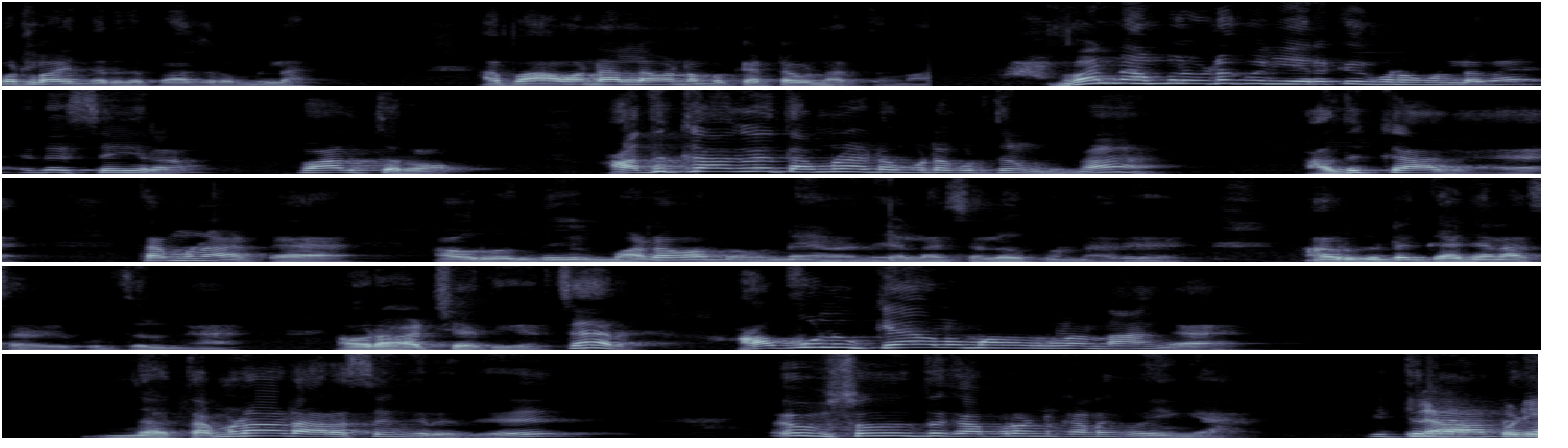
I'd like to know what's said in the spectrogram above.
பொருள் வாங்கி தரதை பார்க்குறோம்ல. அப்போ அவன் நல்லவன் நம்ம கெட்டவன் அர்த்தமா? அவன் நம்மளோட கொஞ்சம் இறக்க குணம் உள்ளவன் இதை செய்கிறான் வாழ்த்துறோம். அதுக்காகவே தமிழ்நாட்டை உங்கள்கிட்ட கொடுத்துட முடியுமா? அதுக்காக தமிழ்நாட்டை அவர் வந்து மழை வந்த உடனே வந்து எல்லாம் செலவு பண்ணார். அவர்கிட்ட கஜனா சேவையை கொடுத்துருங்க. அவர் ஆட்சி அதிகாரி. சார் அவ்வளோ கேவலமானவர்களாக நாங்கள் இந்த தமிழ்நாடு அரசுங்கிறது சுதந்திரத்துக்கு அப்புறம்னு கணக்கு வைங்க. அப்படி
